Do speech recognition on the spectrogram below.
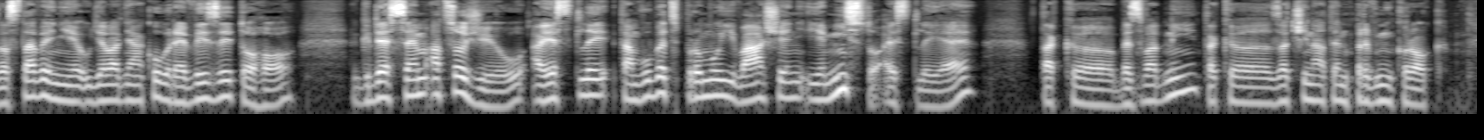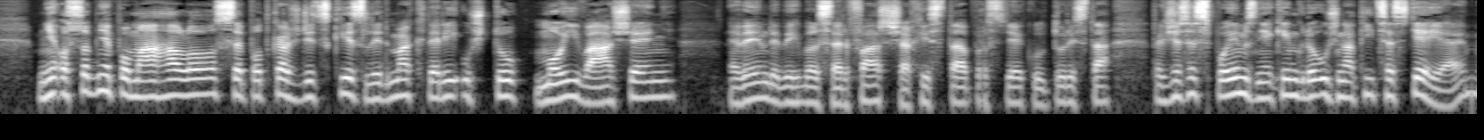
zastavení je udělat nějakou revizi toho, kde jsem a co žiju a jestli tam vůbec pro moji vášeň je místo a jestli je, tak eh, bezvadný, tak eh, začíná ten první krok. Mně osobně pomáhalo se potkat vždycky s lidma, který už tu moji vášeň nevím, kdybych byl surfař, šachista, prostě kulturista, takže se spojím s někým, kdo už na té cestě je,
